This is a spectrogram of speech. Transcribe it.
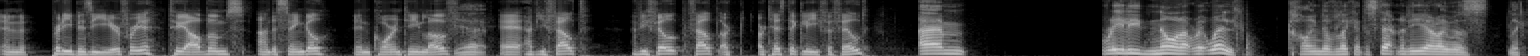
in a pretty busy year for you. Two albums and a single in Quarantine Love. Yeah. Uh, have you felt have you felt felt art- artistically fulfilled? Um, really, no, not really. Well, kind of like at the start of the year, I was like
